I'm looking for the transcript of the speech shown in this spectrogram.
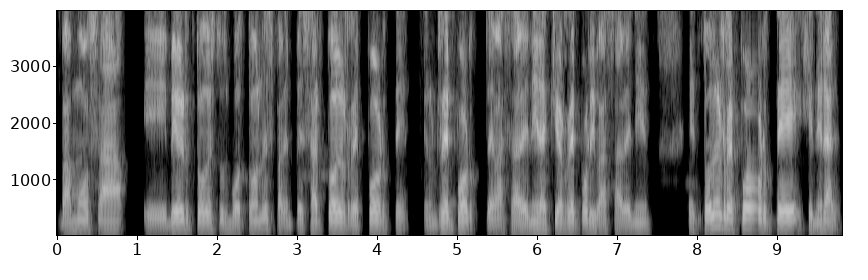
vamos a eh, ver todos estos botones para empezar todo el reporte. En report, te vas a venir aquí al report y vas a venir eh, todo el reporte general.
